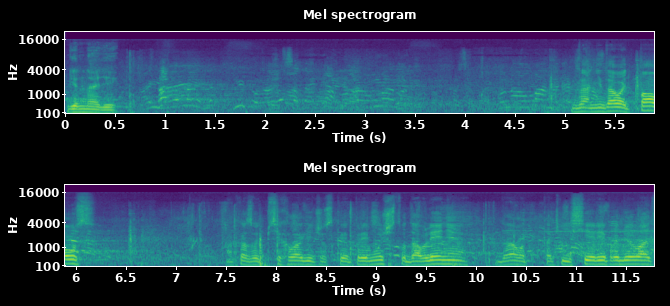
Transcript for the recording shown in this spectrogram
Геннадий. Да, не давать пауз, оказывать психологическое преимущество, давление, да, вот такие серии пробивать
